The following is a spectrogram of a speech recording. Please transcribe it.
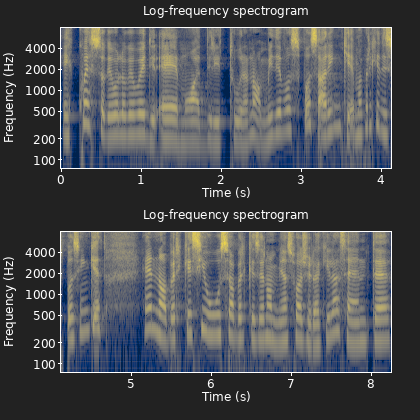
È questo che quello che vuoi dire? Eh, mo addirittura. No, mi devo sposare in chiesa. Ma perché ti sposi in chiesa? Eh no, perché si usa, perché se no mia suocera chi la sente?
